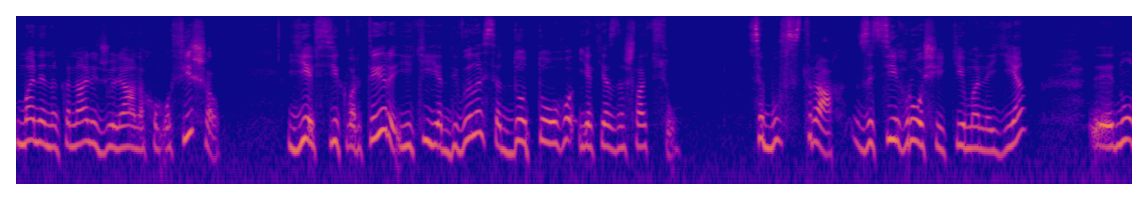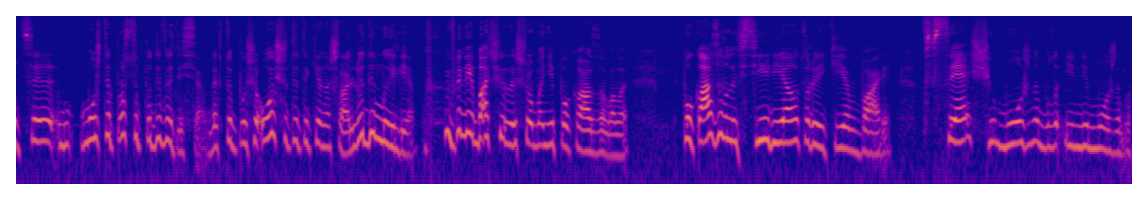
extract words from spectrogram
в мене на каналі Juliana Home Official є всі квартири, які я дивилася до того, як я знайшла цю. Це був страх за ці гроші, які в мене є. Е, Ну, це можете просто подивитися. Дехто пише, ой, що ти таке знайшла. Люди милі. Вони бачили, що мені показували. Показували всі ріелтори, які є в барі. Все, що можна було і не можна було.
